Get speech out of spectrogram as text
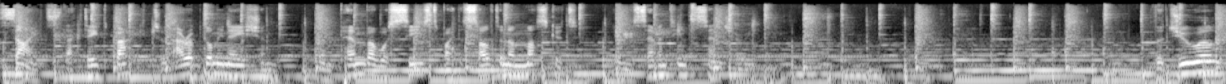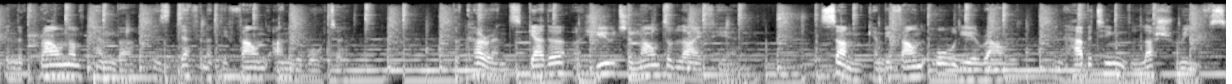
Sites that date back to Arab domination when Pemba was seized by the Sultan of Muscat in the 17th century. The jewel in the crown of Pemba is definitely found underwater. The currents gather a huge amount of life here. Some can be found all year round, inhabiting the lush reefs.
